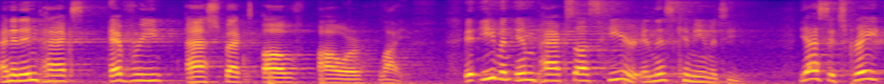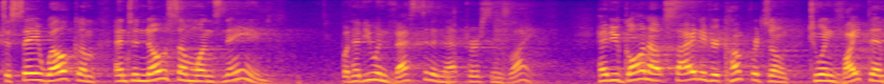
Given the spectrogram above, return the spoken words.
And it impacts every aspect of our life. It even impacts us here in this community. Yes, it's great to say welcome and to know someone's name, but have you invested in that person's life? Have you gone outside of your comfort zone to invite them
